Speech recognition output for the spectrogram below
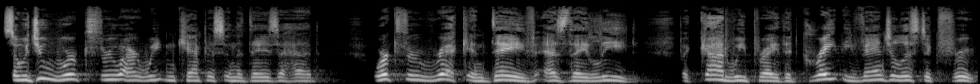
So would you work through our Wheaton campus in the days ahead? Work through Rick and Dave as they lead. But God, we pray that great evangelistic fruit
